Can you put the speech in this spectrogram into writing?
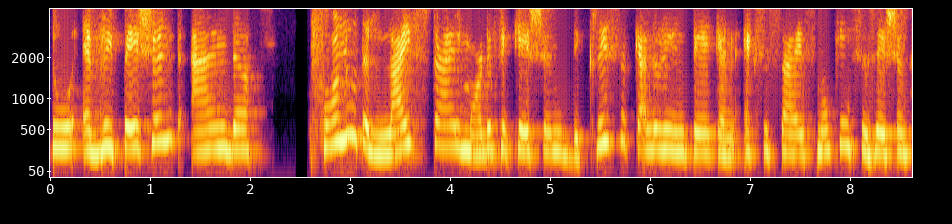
to every patient and uh, follow the lifestyle modification, decrease the calorie intake and exercise, smoking cessation.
